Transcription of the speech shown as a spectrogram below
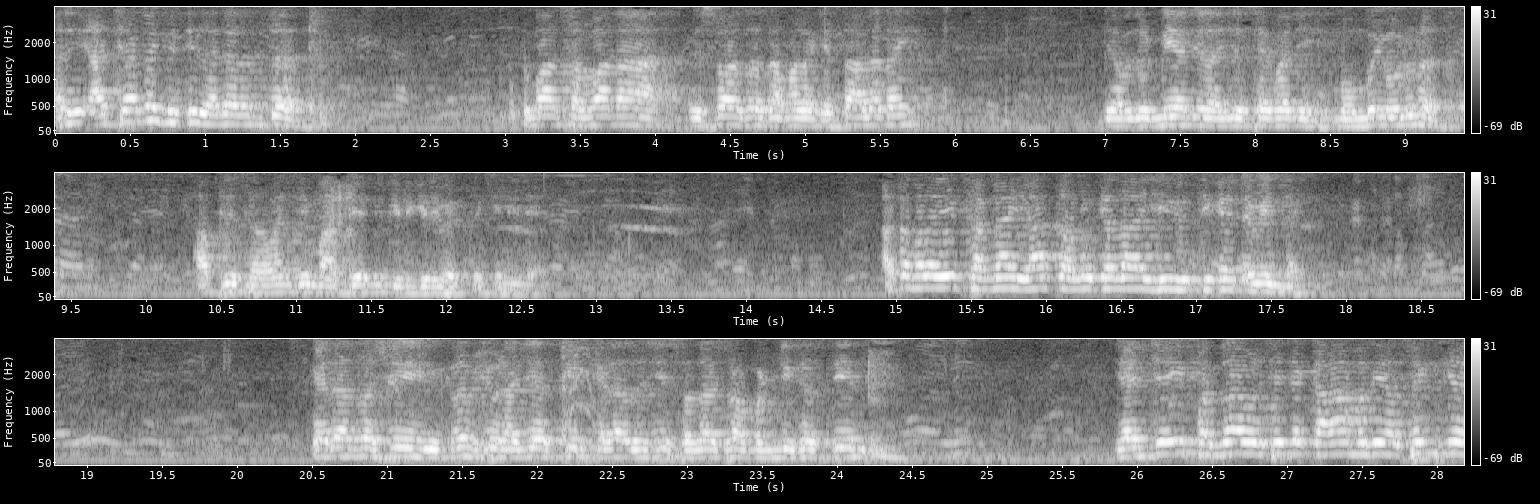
आणि अचानक युती झाल्यानंतर तुम्हाला सर्वांना विश्वासात आम्हाला घेता आला नाही. याबद्दल मी आणि राजे साहेबांनी मुंबईवरूनच आपली सर्वांची माफी आणि गिरगिरी व्यक्त केलेली आहे. आता मला एक सांगा या तालुक्याला ही युती काही नवीन नाही. कैलास जोशी विक्रमशिव राजे असतील कैलास जोशी सदाशिवराव मंडिक असतील यांच्याही पंधरा वर्षाच्या काळामध्ये असंख्य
